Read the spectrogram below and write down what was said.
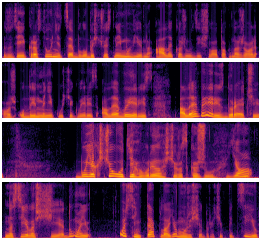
з цієї красуні, це було би щось неймовірне. Але кажу, зійшла так, на жаль, аж один мені кущик виріс, але виріс. Але виріс, до речі. Бо якщо от я говорила, що розкажу, я насіяла ще. Думаю, осінь тепла, я може ще, до речі, підсію.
